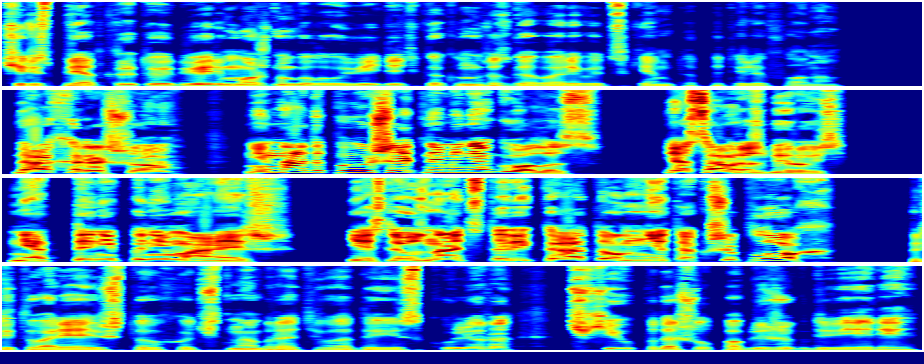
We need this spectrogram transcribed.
Через приоткрытую дверь можно было увидеть, как он разговаривает с кем-то по телефону. «Да, хорошо. Не надо повышать на меня голос. Я сам разберусь. Нет, ты не понимаешь. Если узнать старика, то он не так уж и плох. Притворяясь, что хочет набрать воды из кулера, Чхил подошел поближе к двери.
